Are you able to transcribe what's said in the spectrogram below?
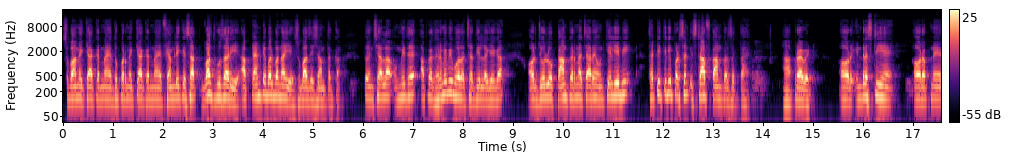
सुबह में क्या करना है दोपहर में क्या करना है फैमिली के साथ वक्त गुजारिए आप टाइम टेबल बनाइए सुबह से शाम तक का। तो इनशाला उम्मीद है आपका घर में भी बहुत अच्छा दिल लगेगा और जो लोग काम करना चाह रहे हैं उनके लिए भी 33 परसेंट स्टाफ काम कर सकता है। हाँ प्राइवेट और इंडस्ट्री है और अपने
